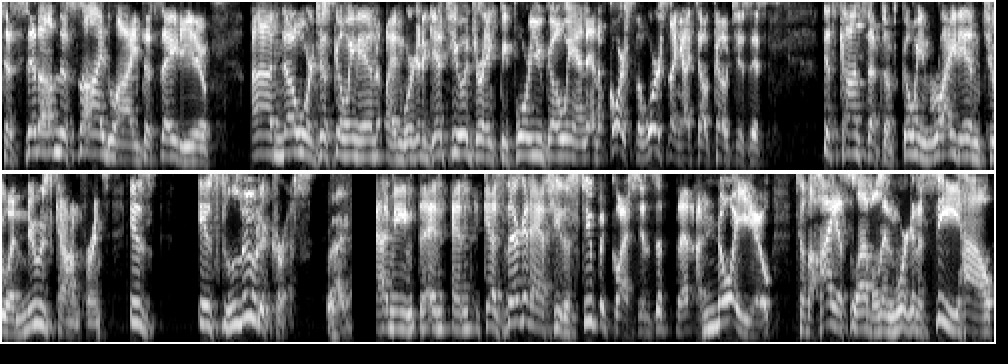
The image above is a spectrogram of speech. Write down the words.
to sit on the sideline to say to you, uh, no, we're just going in and we're going to get you a drink before you go in. And of course, the worst thing I tell coaches is this concept of going right into a news conference is is ludicrous. Right. I mean, and and because they're going to ask you the stupid questions that, that annoy you to the highest level, and we're going to see how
